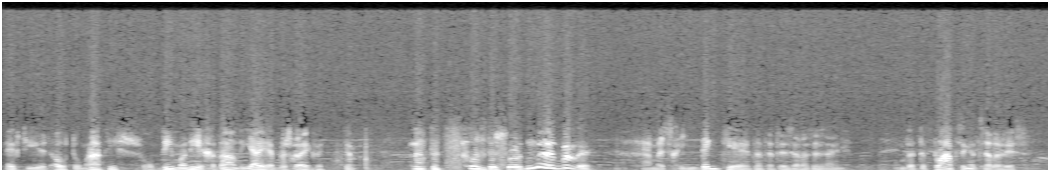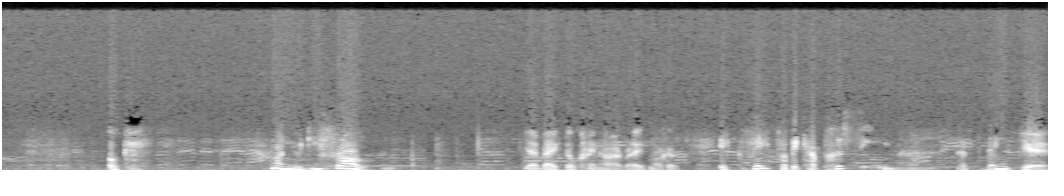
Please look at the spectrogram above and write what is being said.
heeft hij het automatisch op die manier gedaan die jij hebt beschreven. Ja, met hetzelfde soort meubelen. Ja, misschien denk je dat het dezelfde zijn. Omdat de plaatsing hetzelfde is. Oké. Maar nu die vrouw. Jij wijkt ook geen haar breed, makker. Ik weet wat ik heb gezien. Dat denk je.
